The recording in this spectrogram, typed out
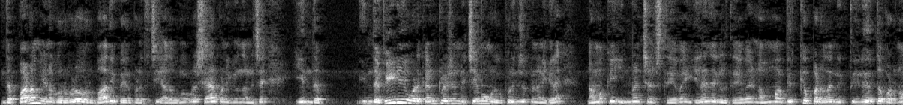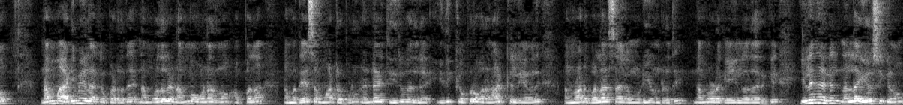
இந்த படம் எனக்கு ஒரு கூட ஒரு பாதிப்பு ஏற்படுத்துச்சு. அதை உங்க கூட ஷேர் பண்ணிக்கணும்னு நினச்சேன். இந்த இந்த வீடியோவோட கன்க்ளூஷன் நிச்சயமா உங்களுக்கு புரிஞ்சிருக்குன்னு நினைக்கிறேன். நமக்கு இன்வென்ஷன்ஸ் தேவை இளைஞர்கள் தேவை நம்ம விற்கப்படுறத நிறுத்தி நிறுத்தப்படணும் நம்ம அடிமையிலாக்கப்படுறத நம்ம முதல்ல நம்ம உணரணும் அப்போ தான் நம்ம தேசம் மாற்றப்படும். ரெண்டாயிரத்தி இருபதில் இதுக்கப்புறம் வர நாட்கள்லையாவது நம்ம நாடு வல்லரசாக முடியுன்றது நம்மளோட கையில் தான் இருக்குது இளைஞர்கள் நல்லா யோசிக்கணும்.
